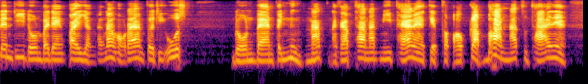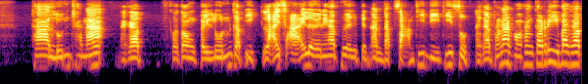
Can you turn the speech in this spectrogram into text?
เล่นที่โดนใบแดงไปอย่างทางด้านของไรอันเปอร์ติอุสโดนแบนไป 1 นัดนะครับ ถ้านัดนี้แพ้เนี่ยเก็บกระเป๋ากลับบ้านนัดสุดท้ายเนี่ย ถ้าลุ้นชนะนะครับ ก็ต้องไปลุ้นกับอีกหลายสายเลยนะครับ เพื่อจะเป็นอันดับ 3 ที่ดีที่สุดนะครับทางด้านของฮังการีบ้างครับ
